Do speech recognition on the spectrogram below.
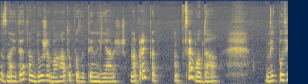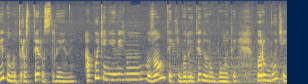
знайде там дуже багато позитивних явищ. Наприклад, це вода. Відповідно, будуть рости рослини. А потім я візьму зонтик і буду йти до роботи. По роботі,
